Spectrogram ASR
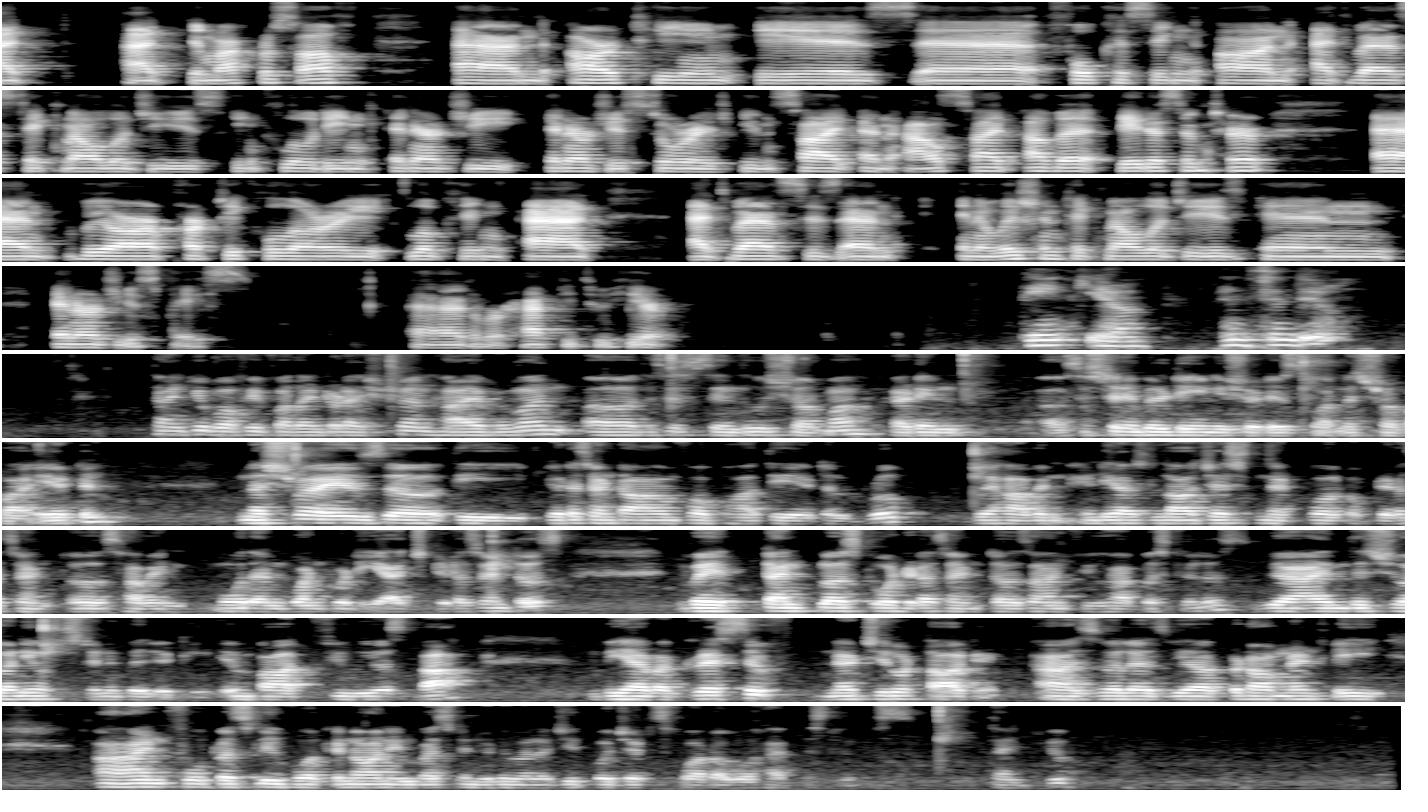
at at the Microsoft and our team is uh, focusing on advanced technologies including energy energy storage inside and outside of a data center. And we are particularly looking at advances and innovation technologies in energy space. And we're happy to hear. Thank you. And sindhu Thank you, Buffy, for the introduction. Hi, everyone. Uh, this is Sindhu Sharma, heading uh, sustainability initiatives for Nextra by Airtel. Nextra is uh, the data center arm for Bharti Airtel Group. We have in India's largest network of data centers, having more than 120 edge data centers with 10 plus core data centers and few hyperscalers. We are in this journey of sustainability embarked a few years back. We have aggressive net zero target, as well as we are predominantly and focusly working on investment in renewable energy projects for our hyperscalers. Thank you.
